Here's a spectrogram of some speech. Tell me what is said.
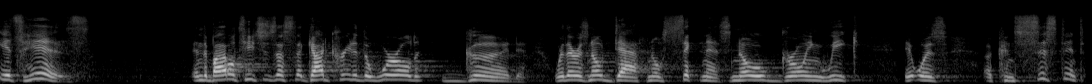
it's His. And the Bible teaches us that God created the world good, where there is no death, no sickness, no growing weak. It was a consistent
